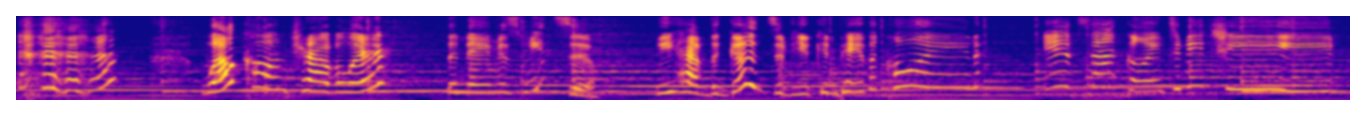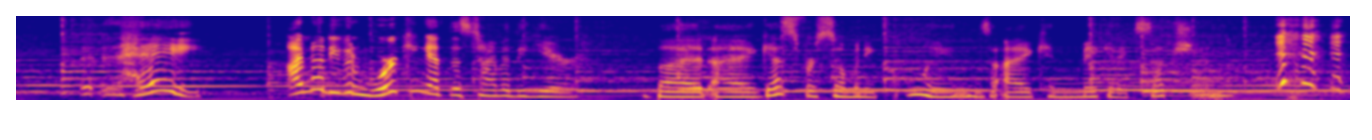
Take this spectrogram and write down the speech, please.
Welcome, traveler. The name is Mitsu. We have the goods if you can pay the coin. It's not going to be cheap. Uh, hey, I'm not even working at this time of the year. But I guess for so many coins, I can make an exception.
